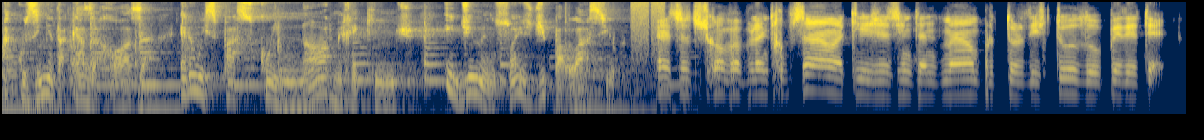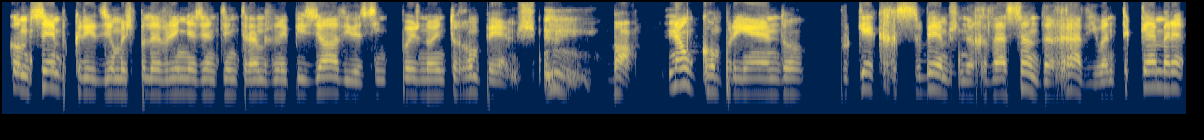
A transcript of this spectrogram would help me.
A cozinha da Casa Rosa era um espaço com enorme requinte e dimensões de palácio. Essa desculpa pela interrupção, aqui Jacinto Antemão, produtor disto tudo, PDT. Como sempre, queria dizer umas palavrinhas antes de entrarmos no episódio, assim depois não interrompemos. Bom, não compreendo porque é que recebemos na redação da Rádio Antecâmara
